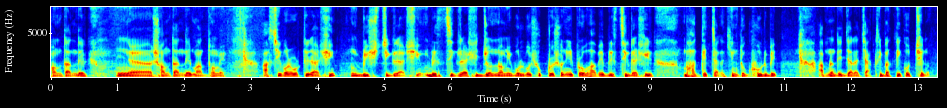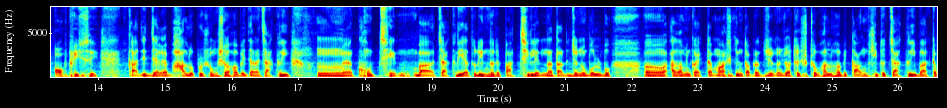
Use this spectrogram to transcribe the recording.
সন্তানদের সন্তানদের মাধ্যমে। আসছি পরবর্তী রাশি, বৃশ্চিক রাশি। বৃশ্চিক রাশির জন্য আমি বলব, শুক্র শনির প্রভাবে বৃশ্চিক রাশির ভাগ্যের চাকা কিন্তু ঘুরবে। আপনাদের যারা চাকরি বাকরি করছেন, অফিসে কাজের জায়গায় ভালো প্রশংসা হবে। যারা চাকরি খুঁজছেন বা চাকরি এতদিন ধরে পাচ্ছিলেন না, তাদের জন্য বলব আগামী কয়েকটা মাস কিন্তু আপনাদের জন্য যথেষ্ট ভালো হবে। কাঙ্ক্ষিত চাকরি বা একটা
